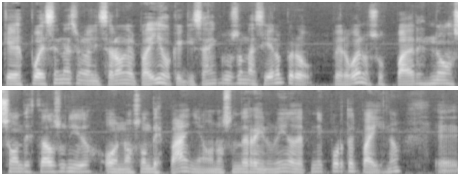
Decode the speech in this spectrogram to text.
que después se nacionalizaron en el país o que quizás incluso nacieron, pero, pero bueno, sus padres no son de Estados Unidos o no son de España o no son de Reino Unido, no importa el país, ¿no? Eh,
